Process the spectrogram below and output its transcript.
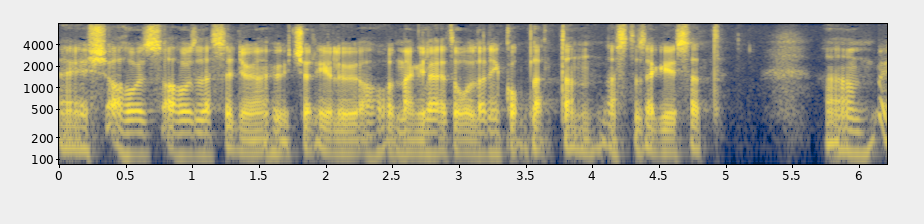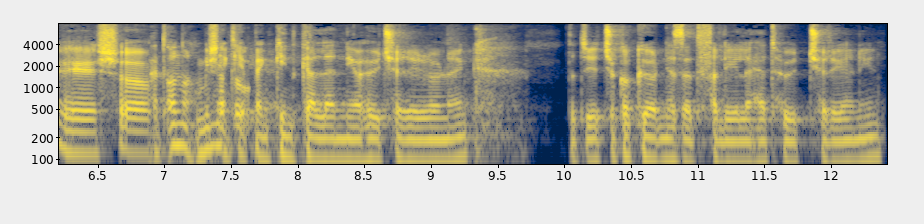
és ahhoz, ahhoz lesz egy olyan hőcserélő, ahol meg lehet oldani kompletten ezt az egészet. És, hát annak mindenképpen kint kell lenni a hőcserélőnek, tehát ugye csak a környezet felé lehet hőt cserélni.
